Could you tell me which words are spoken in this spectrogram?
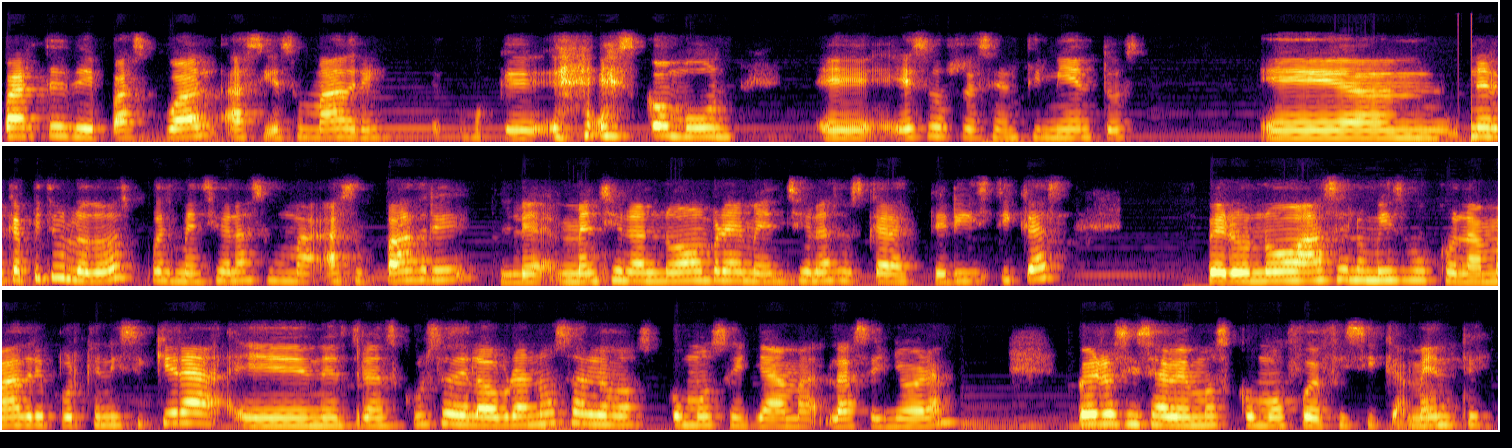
parte de Pascual hacia su madre, como que es común esos resentimientos. en el capítulo 2, pues menciona a su, a su padre, le, menciona el nombre, menciona sus características, pero no hace lo mismo con la madre, porque ni siquiera en el transcurso de la obra no sabemos cómo se llama la señora, pero sí sabemos cómo fue físicamente.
